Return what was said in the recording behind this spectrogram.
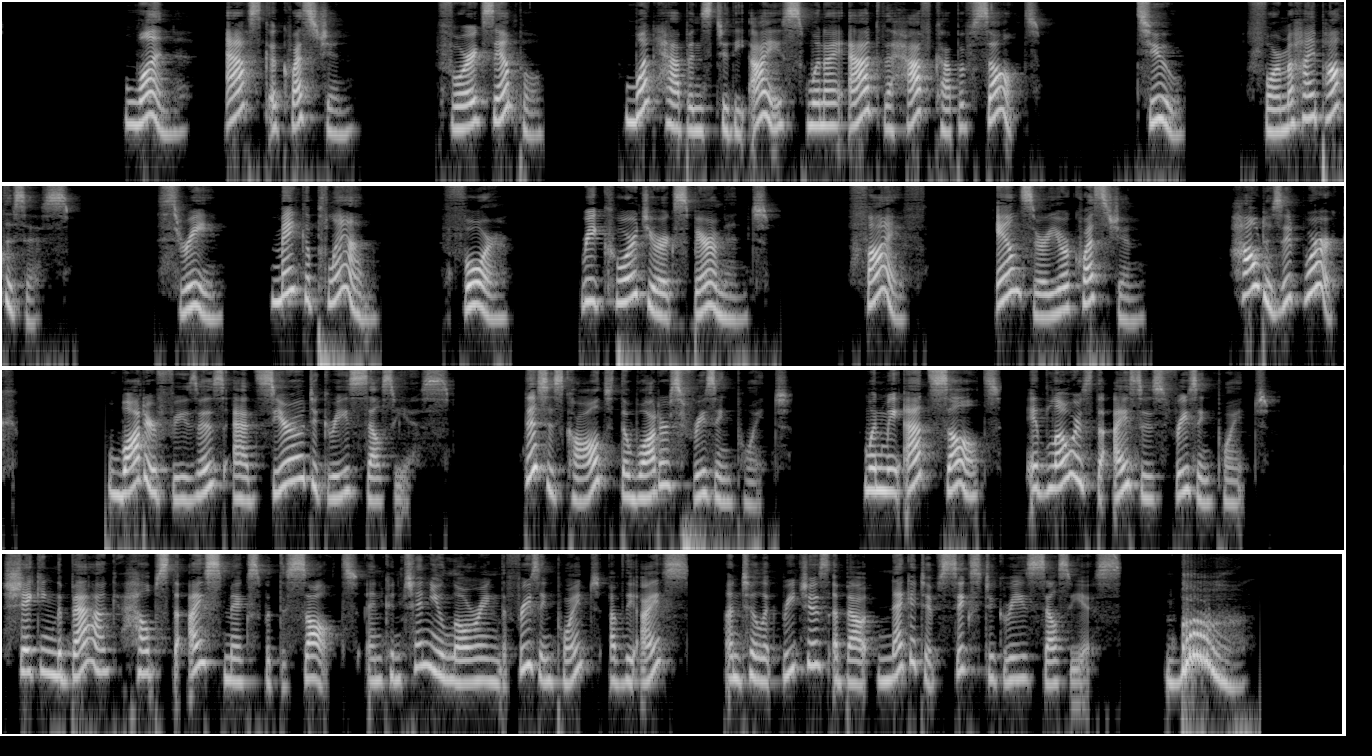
1. Ask a question. For example, what happens to the ice when I add the half cup of salt? 2. Form a hypothesis. 3. Make a plan. 4. Record your experiment. 5. Answer your question. How does it work? Water freezes at 0 degrees Celsius. This is called the water's freezing point. When we add salt, it lowers the ice's freezing point. Shaking the bag helps the ice mix with the salt and continue lowering the freezing point of the ice until it reaches about negative 6 degrees Celsius. Brrr.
